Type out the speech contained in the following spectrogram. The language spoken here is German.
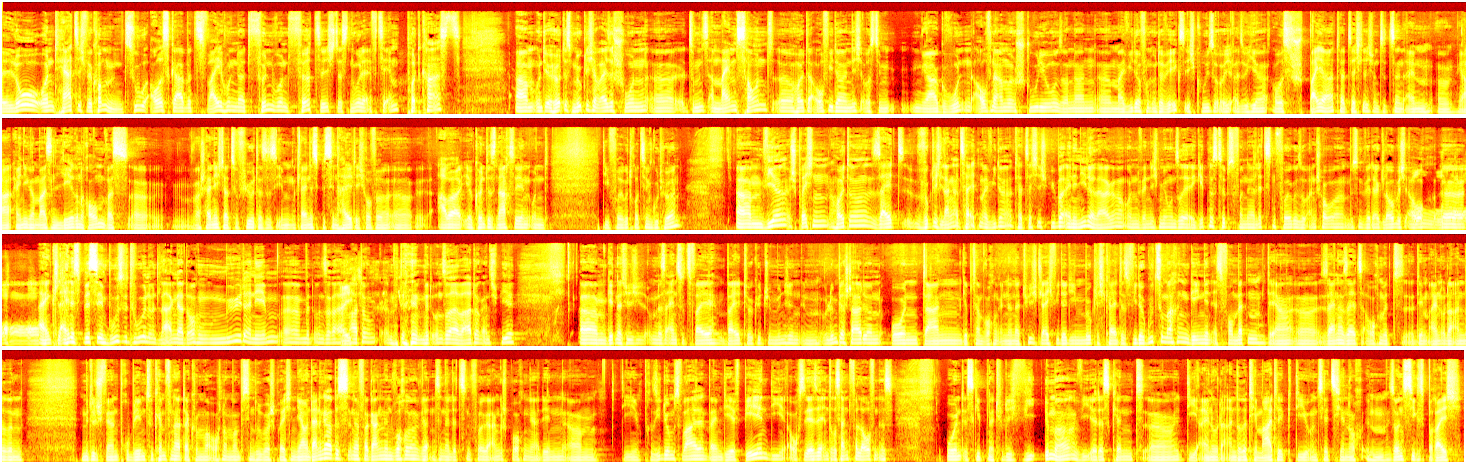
Hallo und herzlich willkommen zu Ausgabe 245 des Nur der FCM Podcasts. Ähm, und ihr hört es möglicherweise schon, äh, zumindest an meinem Sound, äh, heute auch wieder nicht aus dem ja, gewohnten Aufnahmestudio, sondern äh, mal wieder von unterwegs. Ich grüße euch also hier aus Speyer tatsächlich und sitze in einem äh, ja, einigermaßen leeren Raum, was äh, wahrscheinlich dazu führt, dass es eben ein kleines bisschen halt. Ich hoffe, äh, aber ihr könnt es nachsehen und die Folge trotzdem gut hören. Ähm, wir sprechen heute seit wirklich langer Zeit mal wieder tatsächlich über eine Niederlage. Und wenn ich mir unsere Ergebnistipps von der letzten Folge so anschaue, müssen wir da, glaube ich, auch oh. äh, ein kleines bisschen Buße tun und lagen da doch ein Mühe daneben äh, mit unserer Erwartung, äh, mit, mit unserer Erwartung ans Spiel. Ähm, geht natürlich um das 1 zu 2 bei Türkgücü München im Olympiastadion und dann gibt es am Wochenende natürlich gleich wieder die Möglichkeit, das wieder gut zu machen gegen den SV Meppen, der äh, seinerseits auch mit dem ein oder anderen mittelschweren Problem zu kämpfen hat. Da können wir auch noch mal ein bisschen drüber sprechen. Ja, und dann gab es in der vergangenen Woche, wir hatten es in der letzten Folge angesprochen, ja, den, ähm, die Präsidiumswahl beim DFB, die auch sehr, sehr interessant verlaufen ist. Und es gibt natürlich wie immer, wie ihr das kennt, äh, die eine oder andere Thematik, die uns jetzt hier noch im sonstiges Bereich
